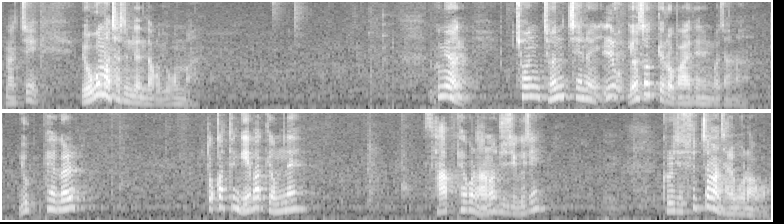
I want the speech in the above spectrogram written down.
맞지? 요것만 찾으면 된다고, 요것만. 그러면 총 전체는 7, 6개로 봐야 되는 거잖아. 6팩을 똑같은 게 얘밖에 없네? 4팩으로 나눠주지, 그지? 그리고 이제 숫자만 잘 보라고.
